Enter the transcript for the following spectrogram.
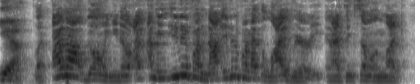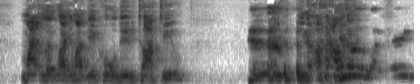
Yeah, Like I'm outgoing, you know. I, I mean, even if I'm not, even if I'm at the library and I think someone like might look like it might be a cool dude to talk to, you know, I, I you was, go to the library.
